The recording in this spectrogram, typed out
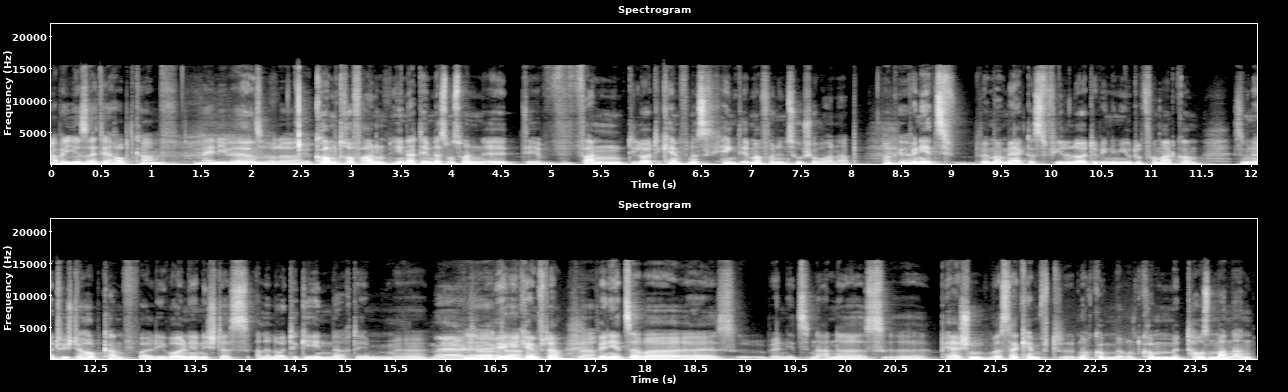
Aber ihr seid der Hauptkampf, Main Event Ähm, oder. Kommt drauf an, je nachdem, das muss man, äh, die, wann die Leute kämpfen, das hängt immer von den Zuschauern ab. Okay. Wenn jetzt, wenn man merkt, dass viele Leute wegen dem YouTube-Format kommen, sind wir natürlich der Hauptkampf, weil die wollen ja nicht, dass alle Leute gehen, nachdem äh, Naja, klar. wir klar. gekämpft haben. Klar. Wenn jetzt aber, äh, wenn jetzt ein anderes äh, Pärchen, was da kämpft, noch kommt mit, und kommen mit 1000 Mann an,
